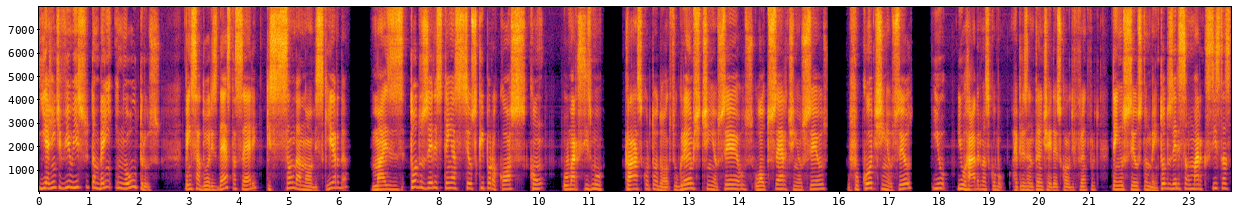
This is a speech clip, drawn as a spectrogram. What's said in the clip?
e a gente viu isso também em outros pensadores desta série que são da nova esquerda, mas todos eles têm seus quiporocós com o marxismo clássico ortodoxo. O Gramsci tinha os seus, o Althusser tinha os seus, o Foucault tinha os seus e o e o Habermas, como representante aí da escola de Frankfurt, tem os seus também. Todos eles são marxistas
